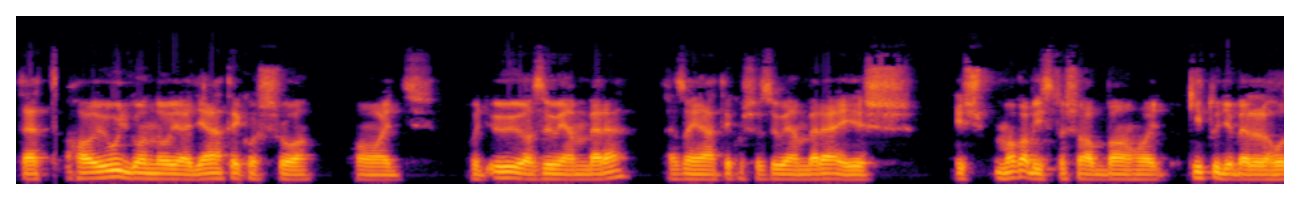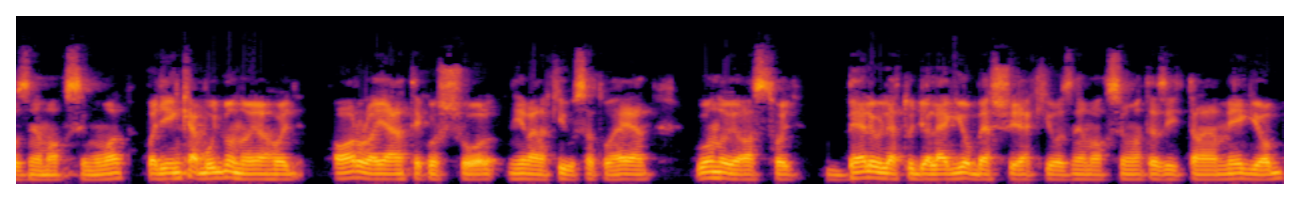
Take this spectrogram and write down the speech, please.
Tehát ha ő úgy gondolja egy játékosról, hogy, hogy ő az ő embere, ez a játékos az ő embere, és és magabiztos abban, hogy ki tudja belőle hozni a maximumot, vagy inkább úgy gondolja, hogy arról a játékosról, nyilván a kiúszható helyen, gondolja azt, hogy belőle tudja legjobb eséllyel kihozni a maximumot, ez így talán még jobb,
